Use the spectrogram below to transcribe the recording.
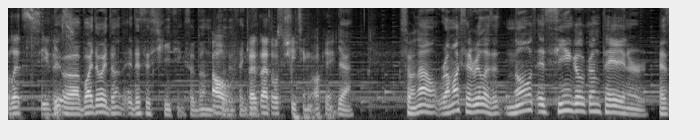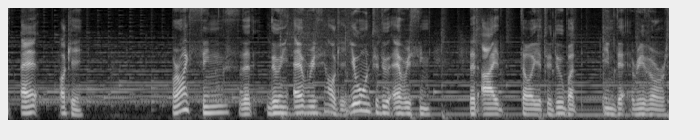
Let's see this. Uh, by the way, don't, this is cheating, so don't oh, do this again. that that was cheating. Okay. Yeah. So now Ramaks realizes not a single container has a okay. Ramaks thinks that doing everything okay, you want to do everything that I tell you to do, but in the reverse.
